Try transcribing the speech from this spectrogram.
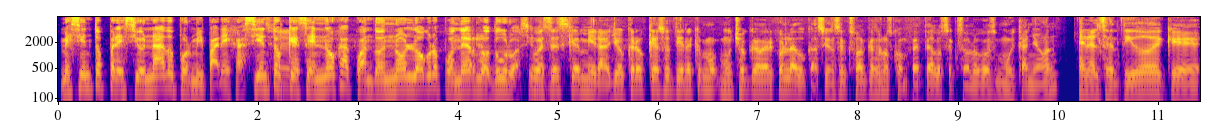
Me siento presionado por mi pareja. Siento Sí. que se enoja cuando no logro ponerlo duro. Así Pues es que mira, yo creo que eso tiene que mucho que ver con la educación sexual, que eso nos compete a los sexólogos muy cañón, en el sentido de que,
